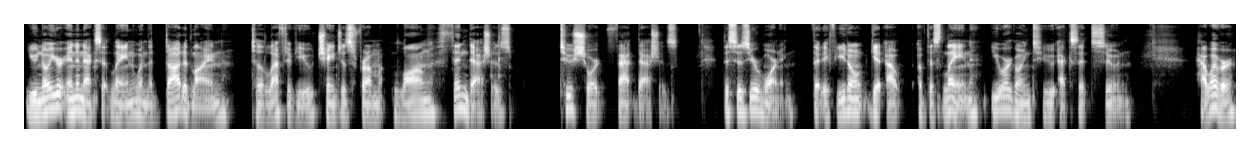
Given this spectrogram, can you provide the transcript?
You know you're in an exit lane when the dotted line to the left of you changes from long, thin dashes to short, fat dashes. This is your warning that if you don't get out of this lane, you are going to exit soon. However,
